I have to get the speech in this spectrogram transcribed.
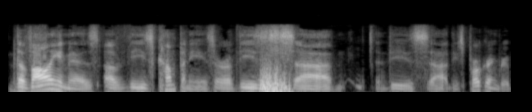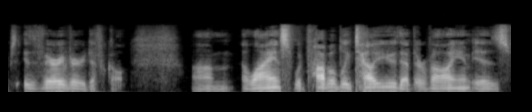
the volume is of these companies or of these uh, these uh, these program groups is very very difficult. Um, Alliance would probably tell you that their volume is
